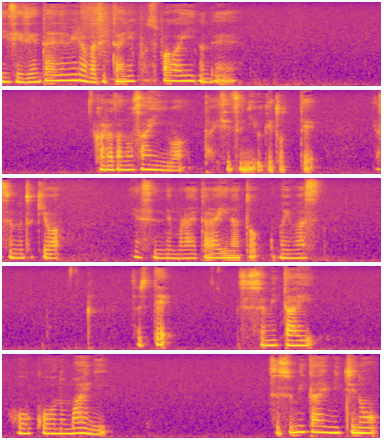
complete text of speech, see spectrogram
人生全体で見れば絶対にコスパがいいので体のサインは大切に受け取って休む時は休んでもらえたらいいなと思います。そして進みたい方向の前に進みたい道の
